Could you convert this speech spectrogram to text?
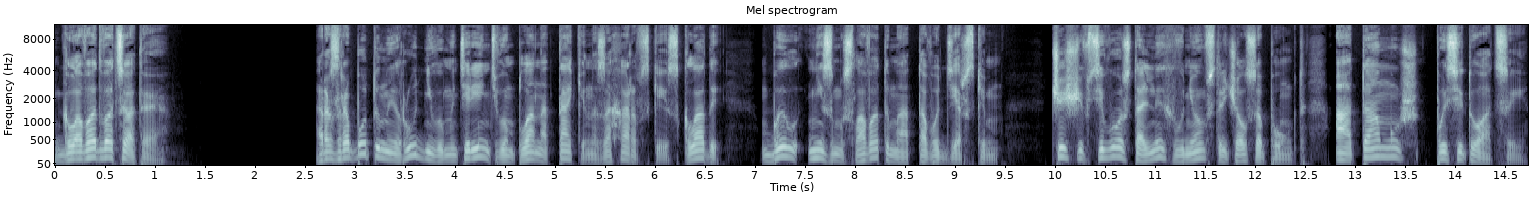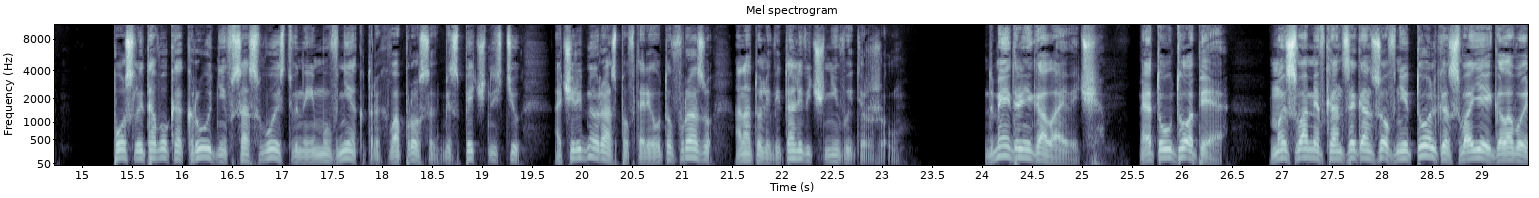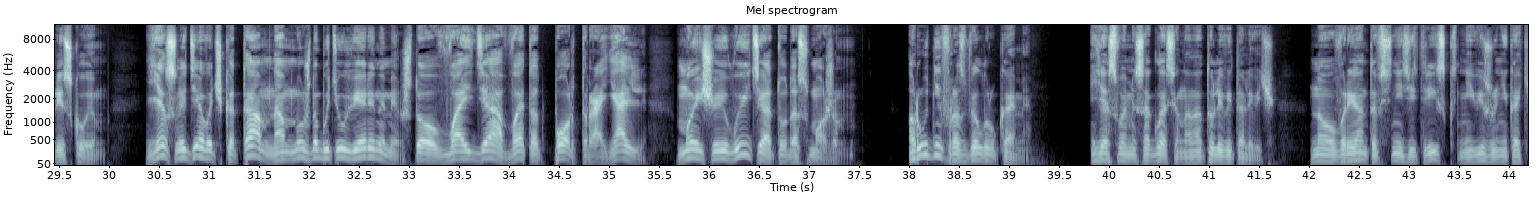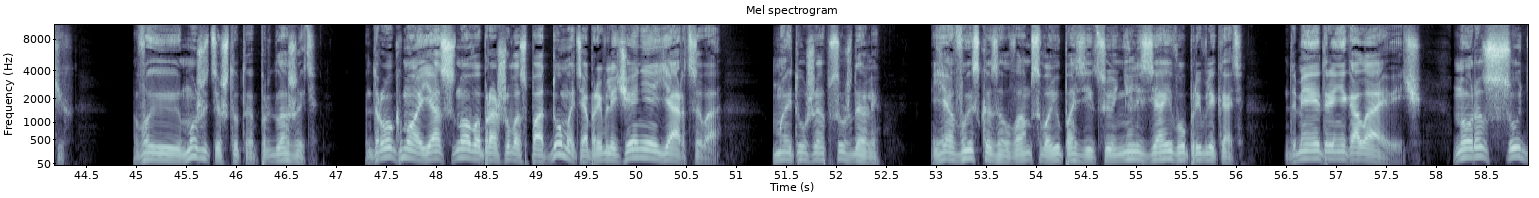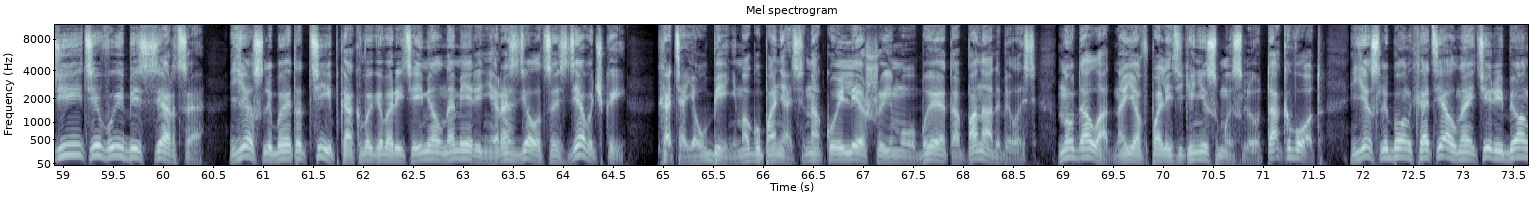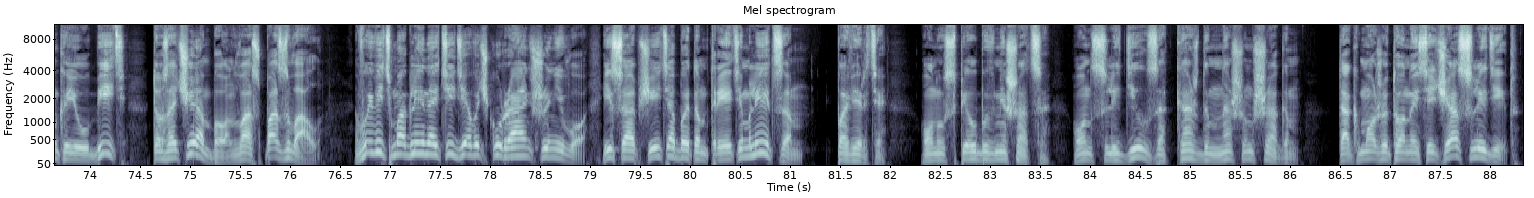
Глава 20. Разработанный Рудневым и Терентьевым план атаки на Захаровские склады был незамысловатым и оттого дерзким. Чаще всего остальных в нем встречался пункт, а там уж по ситуации. После того, как Руднев со свойственной ему в некоторых вопросах беспечностью очередной раз повторил эту фразу, Анатолий Витальевич не выдержал. «Дмитрий Николаевич, это утопия. Мы с вами в конце концов не только своей головой рискуем. Если девочка там, нам нужно быть уверенными, что, войдя в этот порт-рояль, мы еще и выйти оттуда сможем». Руднев развел руками. «Я с вами согласен, Анатолий Витальевич, но вариантов снизить риск не вижу никаких. Вы можете что-то предложить?» «Друг мой, я снова прошу вас подумать о привлечении Ярцева». «Мы это уже обсуждали. Я высказал вам свою позицию, нельзя его привлекать. «Дмитрий Николаевич, ну рассудите вы без сердца. Если бы этот тип, как вы говорите, имел намерение разделаться с девочкой, хотя я убей не могу понять, на кой леший ему бы это понадобилось. Ну да ладно, я в политике не смыслю. Так вот, если бы он хотел найти ребенка и убить, то зачем бы он вас позвал? Вы ведь могли найти девочку раньше него и сообщить об этом третьим лицам». «Поверьте, он успел бы вмешаться. Он следил за каждым нашим шагом». Так может, он и сейчас следит?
